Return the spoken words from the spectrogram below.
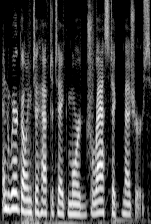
and we're going to have to take more drastic measures.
